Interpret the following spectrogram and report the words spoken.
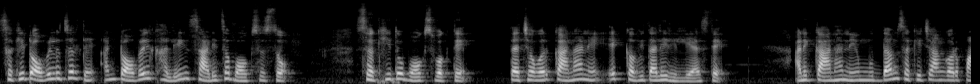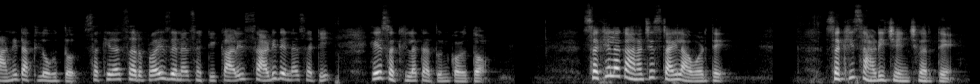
सखी टॉवेल उचलते आणि टॉवेल खाली साडीचा बॉक्स असतो. सखी तो बॉक्स बघते. त्याच्यावर कानाने एक कविता लिहिलेली असते. आणि कान्हाने मुद्दाम सखीच्या अंगावर पाणी टाकलं होतं. सखीला सरप्राईज देण्यासाठी काळी साडी देण्यासाठी हे सखीला त्यातून कळतं. सखीला कानाची स्टाईल आवडते. सखी साडी चेंज करते.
